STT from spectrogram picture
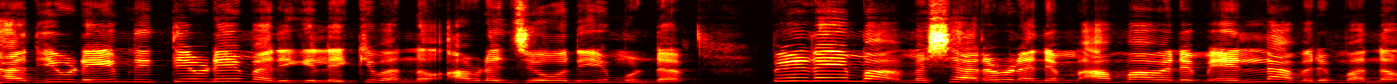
ഹരിയുടെയും നിത്യയുടെയും അരികിലേക്ക് വന്നു. അവിടെ ജോലിയും ഉണ്ട്. വീണയും ശരവണനും അമ്മാവനും എല്ലാവരും വന്നു.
